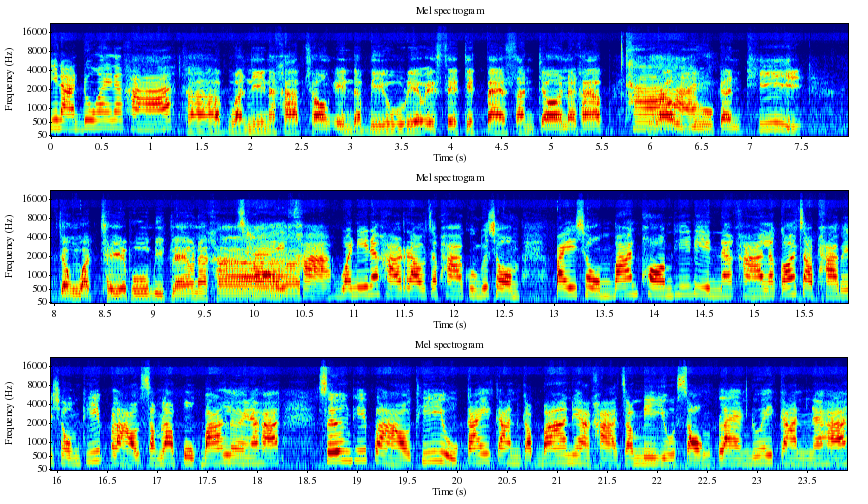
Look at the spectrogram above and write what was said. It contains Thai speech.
พี่นัดด้วยนะคะ ครับ วันนี้นะครับช่อง NW Real Estate 78 สัญจรนะครับค่ะเราอยู่กันที่ จังหวัดชัยภูมิอีกแล้วนะครับใช่ค่ะ วันนี้นะคะเราจะพาคุณผู้ชมไปชมบ้านพร้อมที่ดินนะคะ แล้วก็จะพาไปชมที่เปล่าสำหรับปลูกบ้านเลยนะคะ ซึ่งที่เปล่าที่อยู่ใกล้กันกับบ้านเนี่ยค่ะ จะมีอยู่ 2 แปลงด้วยกันนะคะ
